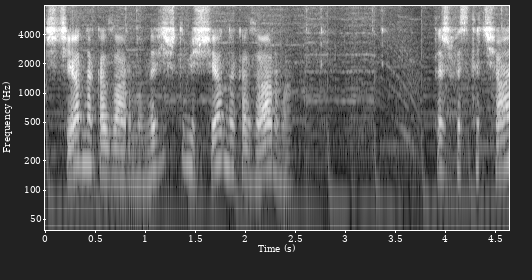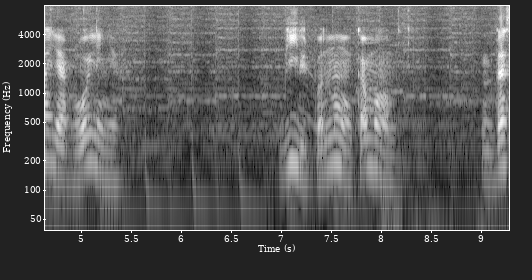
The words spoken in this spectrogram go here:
Ще одна казарма. Навіщо тобі ще одна казарма? Теж вистачає воїнів. Більбо, ну, камон. Де,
